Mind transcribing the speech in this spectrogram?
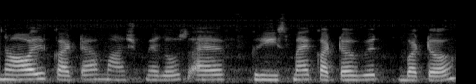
Now I'll cut our marshmallows. I have greased my cutter with butter.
